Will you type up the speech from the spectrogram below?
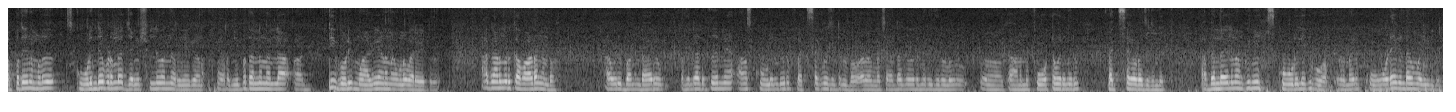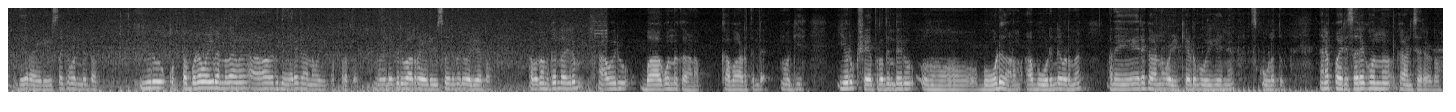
അപ്പോഴത്തേ നമ്മൾ സ്കൂളിന്റെ ഇവിടെയുള്ള ജംഗ്ഷനിൽ വന്ന് ഇറങ്ങിയേക്കാണ്. ഇറങ്ങിയപ്പോൾ തന്നെ നല്ല അടിപൊളി മഴയാണ് നമ്മൾ വരവേറ്റത്. ആ കാണുന്നൊരു കവാടം കണ്ടോ? ആ ഒരു ഭണ്ഡാരവും അതിന്റെ അടുത്ത് തന്നെ ആ സ്കൂളിന്റെ ഒരു ഫ്ലെക്സൊക്കെ വെച്ചിട്ടുണ്ടോ? ആ വെള്ളച്ചാട്ടമൊക്കെ വരുന്ന രീതിയിലുള്ള ഒരു കാണുന്ന ഫോട്ടോ വരുന്നൊരു ഫ്ലെക്സൊക്കെ അവിടെ വെച്ചിട്ടുണ്ട്. അപ്പോൾ എന്തായാലും നമുക്കിനി സ്കൂളിലേക്ക് പോകാം എന്തായാലും കോടയൊക്കെ ഉണ്ടാകാൻ വഴിയുണ്ട്. ഇതേ റൈഡേഴ്സൊക്കെ വന്നിട്ടോ ഈ ഒരു കുട്ടമ്പുഴ വഴി വന്നതാണ് ആ ഒരു നേരെ കാണുന്ന വഴി അപ്പുറത്ത്. അതിലേക്ക് ഒരുപാട് റൈഡേഴ്സ് വരുന്നൊരു വഴി കേട്ടോ അപ്പോൾ നമുക്ക് എന്തായാലും ആ ഒരു ഭാഗം ഒന്ന് കാണാം കവാടത്തിന്റെ. നോക്കി ഈ ഒരു ക്ഷേത്രത്തിന്റെ ഒരു ബോർഡ് കാണും. ആ ബോർഡിന്റെ അവിടെ നിന്ന് നേരെ കാണുന്ന വഴിക്കായിട്ട് പോയി കഴിഞ്ഞാൽ സ്കൂളെത്തും. ഞാൻ ആ പരിസരമൊക്കെ ഒന്ന് കാണിച്ചു തരാം കേട്ടോ.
